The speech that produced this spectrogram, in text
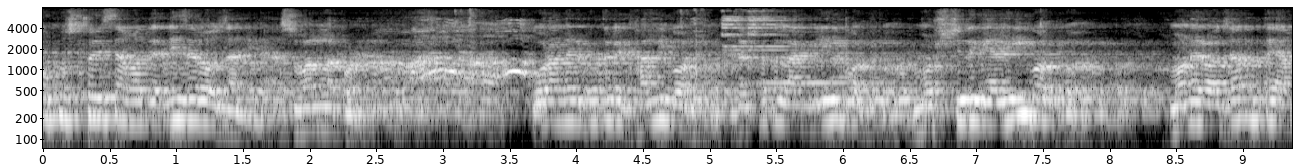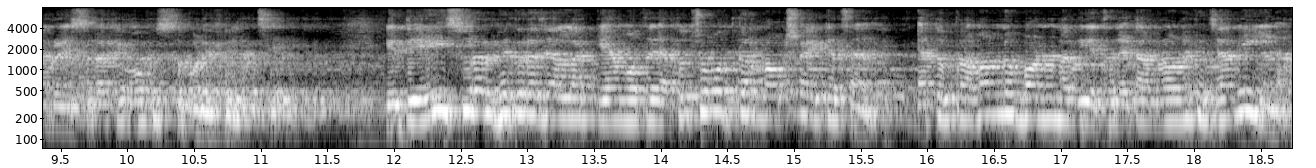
মুখস্থ হয়েছে আমাদের নিজেরাও জানি না। সুবহানাল্লাহ পড়ে। কোরআনের ভিতরে খালি বরকত এটার সাথে লাগলেই বরকত মসজিদে গেলেই বরকত মনের অজান্তে আমরা এই সূরাকে মুখস্থ করে ফেলেছি। কিন্তু এই সূরার ভেতরে যে আল্লাহ কিয়ামতের এত চমৎকার নকশা এঁকেছেন, এত প্রামাণ্য বর্ণনা দিয়েছেন, এটা আমরা অনেকে জানি না।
